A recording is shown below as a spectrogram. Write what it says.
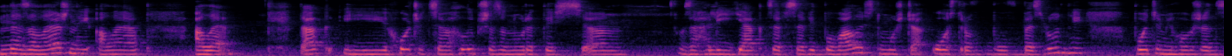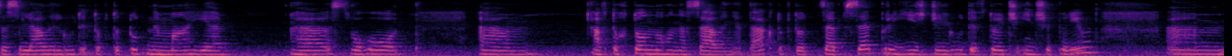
незалежний, але, але так, і хочеться глибше зануритись е, взагалі, як це все відбувалось, тому що остров був безлюдний, потім його вже заселяли люди. Тобто тут немає е, свого е, автохтонного населення. Так? Тобто це все приїжджі люди в той чи інший період. Ем,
